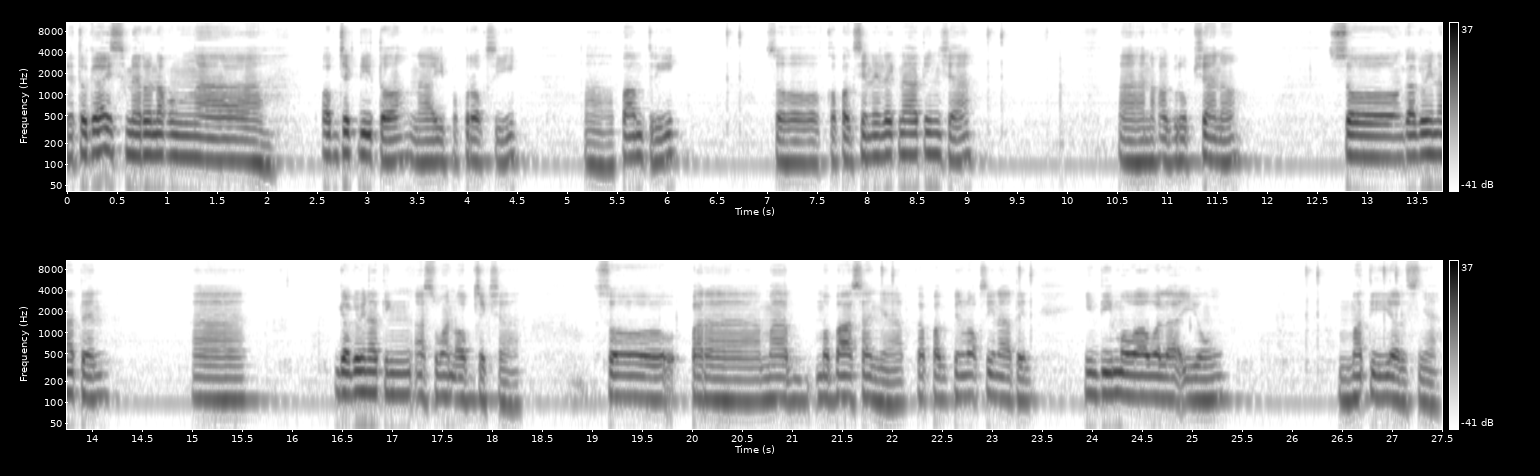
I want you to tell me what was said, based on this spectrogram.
Ito guys, meron akong uh, object dito na ipoproxy, uh, palm tree. So, kapag sinelect natin siya, uh, naka-group siya, no? So, ang gagawin natin, uh, gagawin natin as one object siya. So, para mabasa niya, kapag pinroxy natin, hindi mawawala yung materials niya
